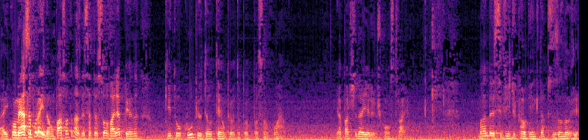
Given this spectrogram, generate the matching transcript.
Aí começa por aí, dá um passo atrás, vê se a pessoa vale a pena que tu ocupe o teu tempo e a tua preocupação com ela. E a partir daí a gente constrói. Manda esse vídeo para alguém que está precisando ouvir.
